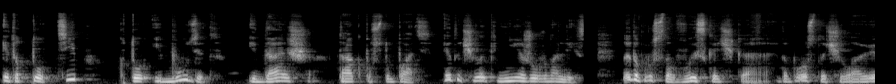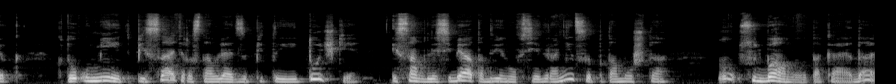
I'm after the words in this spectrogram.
это тот тип, кто и будет и дальше так поступать. Это человек не журналист. Это просто выскочка, это просто человек, кто умеет писать, расставлять запятые точки и сам для себя отодвинул все границы, потому что ну, судьба у него такая, да.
